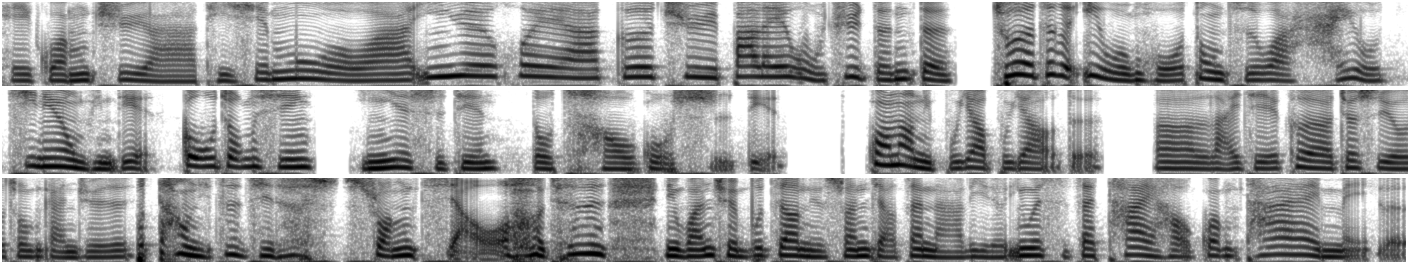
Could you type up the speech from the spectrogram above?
黑光剧啊、提线木偶啊、音乐会啊、歌剧、芭蕾舞剧等等。除了这个艺文活动之外，还有纪念用品店、购物中心，营业时间都超过十点，逛到你不要不要的。呃，来捷克，就是有种感觉不到你自己的双脚哦，就是你完全不知道你的双脚在哪里了，因为实在太好逛，太美了。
